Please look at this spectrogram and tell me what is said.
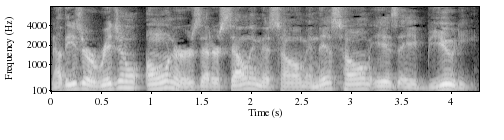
Now, these are original owners that are selling this home, and this home is a beauty.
